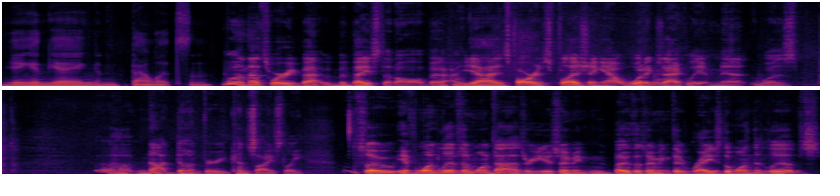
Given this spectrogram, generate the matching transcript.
yin and yang and balance and Well, and that's where he ba- based it all. But uh, yeah, as far as fleshing out what exactly it meant was uh, not done very concisely. So, if one lives and one dies, are you assuming both assuming that Rey's the one that lives?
